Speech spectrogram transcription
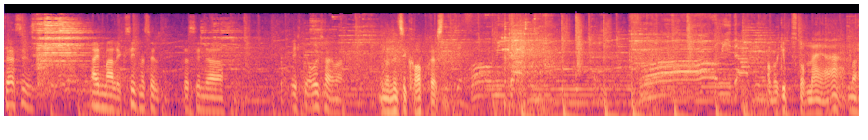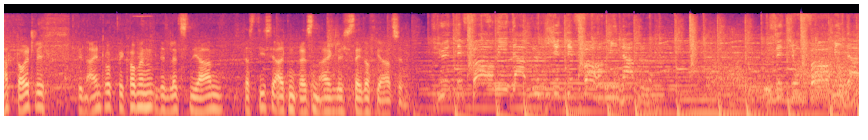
Das ist einmalig, sieht man selten. Das sind ja Echte Oldtimer. Und man nennt sie Korbpressen. Aber gibt's doch naja. Man hat deutlich den Eindruck bekommen in den letzten Jahren, dass diese alten Pressen eigentlich State of the Art sind. Nous étions formidables.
